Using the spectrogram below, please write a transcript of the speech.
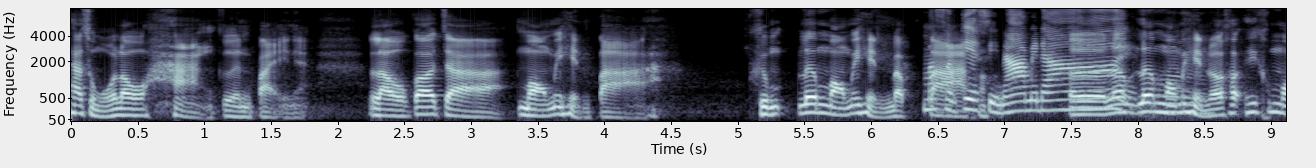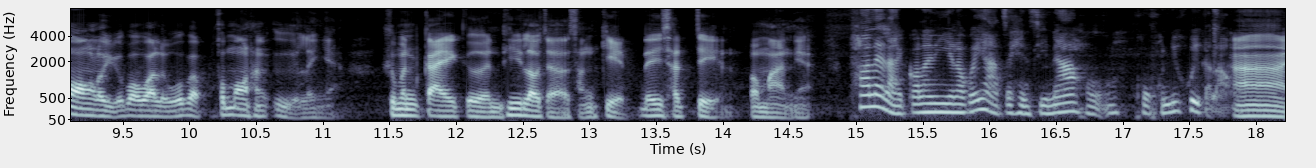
ถ้าสมมติว่าเราห่างเกินไปเนี่ย เราก็จะมองไม่เห็นตา คือเริ่มมองไม่เห็นแบบมาตาสังเกตสีหน้าไม่ได้เออเริ่มเริ่มมองไม่เห็นว่าเขาที่เขามองเราอยู่เปล่าวะหรือว่าแบบเขามองทางอื่นอะไรเงี้ยคือมันไกลเกินที่เราจะสังเกตได้ชัดเจนประมาณเนี้ย เพราะหลาย ๆ กรณีเราก็อยากจะเห็นสีหน้าของของคนที่คุยกับเราอ่า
